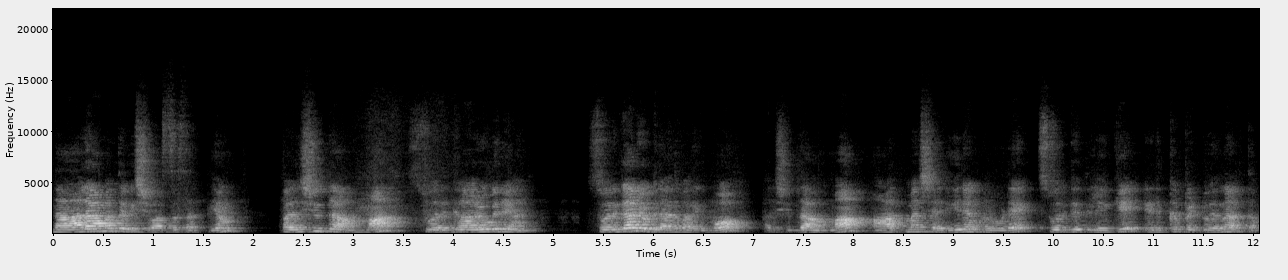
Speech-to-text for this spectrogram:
നാലാമത്തെ വിശ്വാസ സത്യം പരിശുദ്ധ അമ്മ സ്വർഗാരോപിതയാണ് സ്വർഗാരോപിത എന്ന് പറയുമ്പോൾ പരിശുദ്ധ അമ്മ ആത്മശരീരങ്ങളോടെ സ്വർഗത്തിലേക്ക് എടുക്കപ്പെട്ടു എന്നർത്ഥം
